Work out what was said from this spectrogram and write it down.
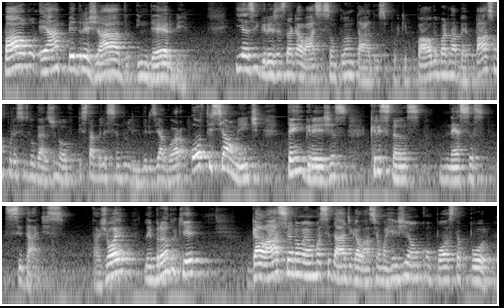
Paulo é apedrejado em Derbe. E as igrejas da Galácia são plantadas, porque Paulo e Barnabé passam por esses lugares de novo, estabelecendo líderes, e agora oficialmente tem igrejas cristãs nessas cidades. Tá joia? Lembrando que Galácia não é uma cidade, Galácia é uma região composta por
